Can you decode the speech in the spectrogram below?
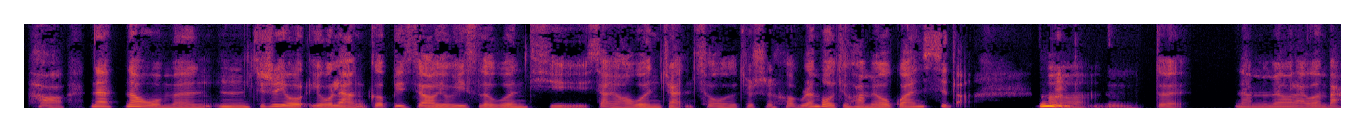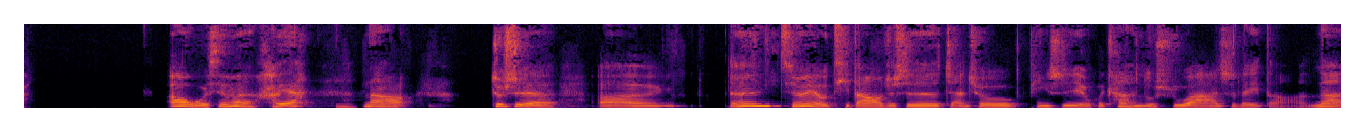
好，那那我们嗯，其实有有两个比较有意思的问题想要问展秋，就是和 Rainbow 计划没有关系的。嗯，嗯，嗯，对，那喵喵来问吧。哦，我先问，好呀。嗯，那就是呃，嗯，前面有提到，就是展秋平时也会看很多书啊之类的。那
